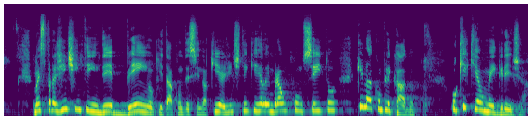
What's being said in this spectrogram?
Mas para a gente entender bem o que está acontecendo aqui, a gente tem que relembrar um conceito que não é complicado. O que, que é uma igreja?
